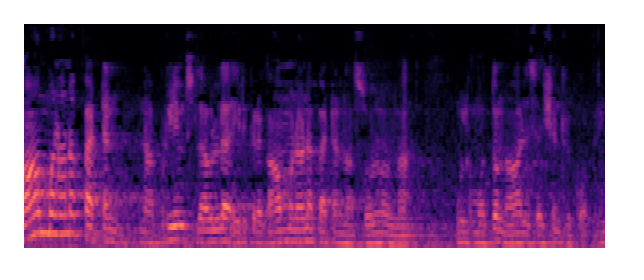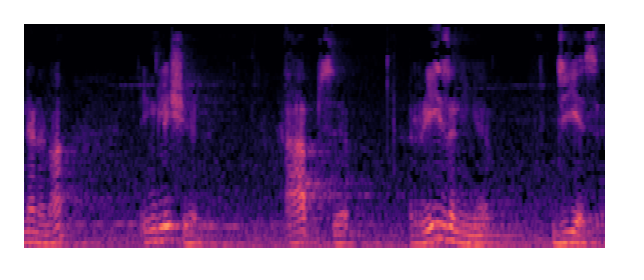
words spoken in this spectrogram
காமனான பேட்டர்ன் நான் ப்ரிலிம்ஸ் லெவலில் இருக்கிற காமனான பேட்டர்ன் நான் சொல்லணும்னா உங்களுக்கு மொத்தம் நாலு செஷன் இருக்கும். என்னென்னா இங்கிலீஷு ஆப்ஸு ரீசனிங்கு ஜிஎஸ்ஸு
